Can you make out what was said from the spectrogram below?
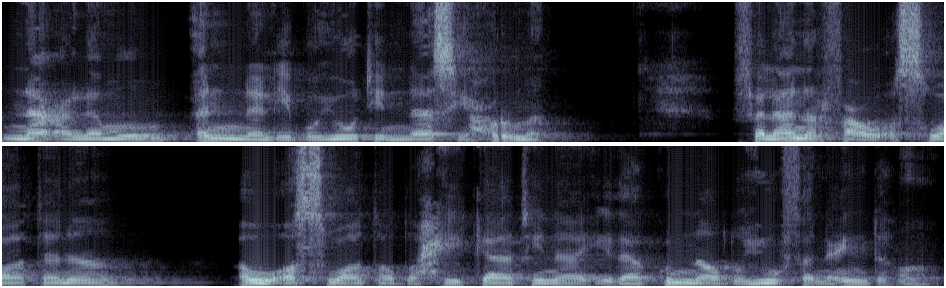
نعلم أن لبيوت الناس حرمة فلا نرفع أصواتنا أو أصوات ضحكاتنا إذا كنا ضيوفا عندهم.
